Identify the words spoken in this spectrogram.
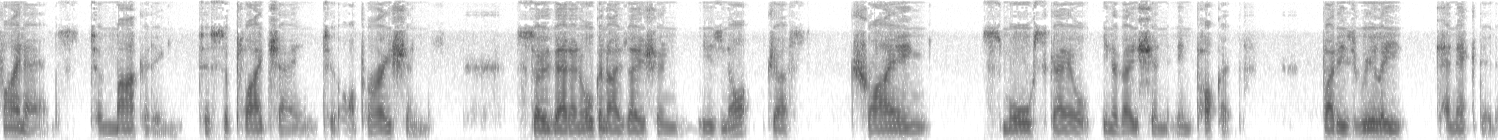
finance to marketing, to supply chain, to operations, so that an organization is not just trying small-scale innovation in pockets, but is really connected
